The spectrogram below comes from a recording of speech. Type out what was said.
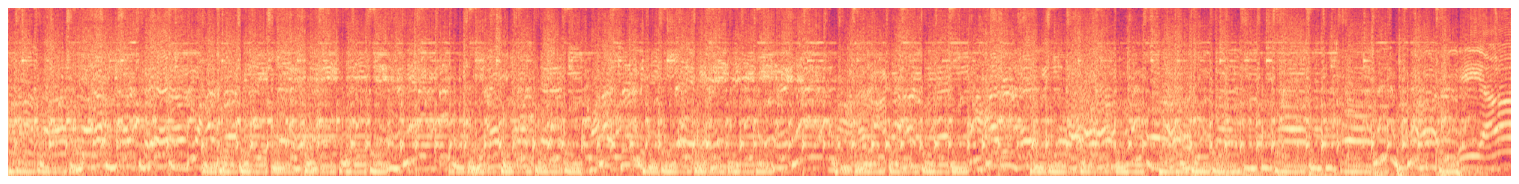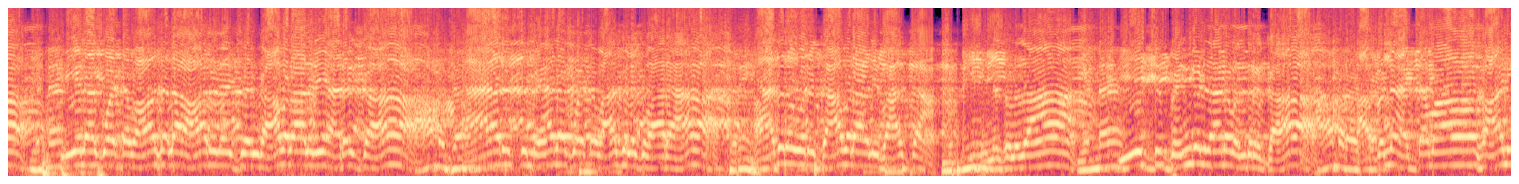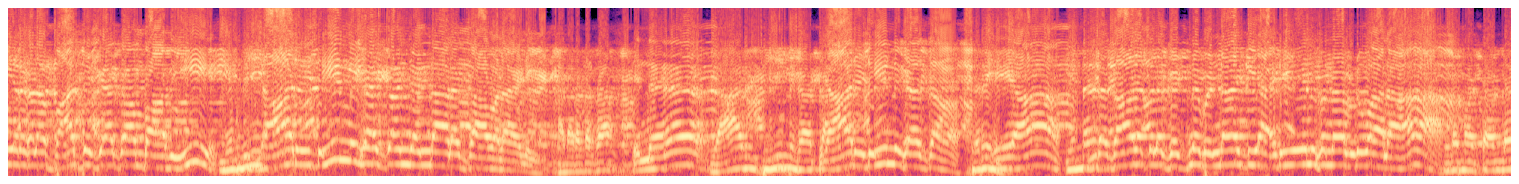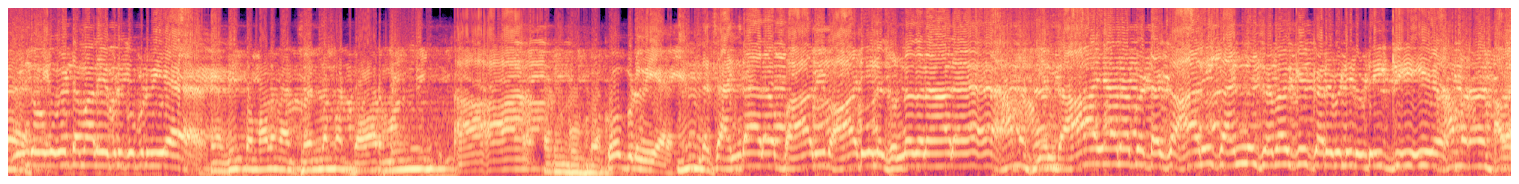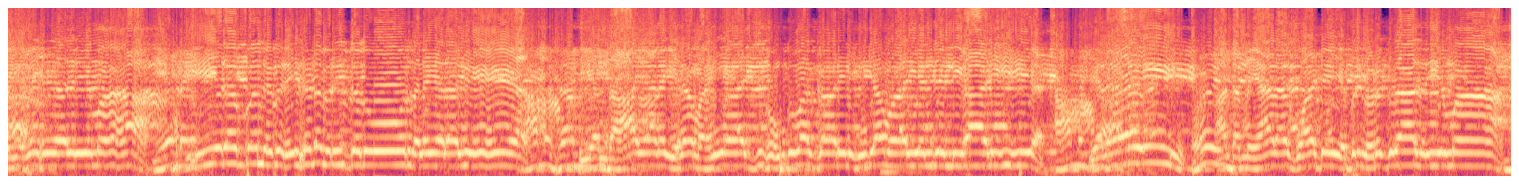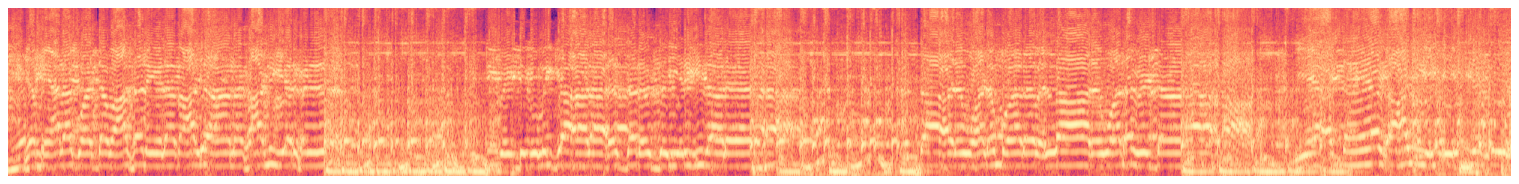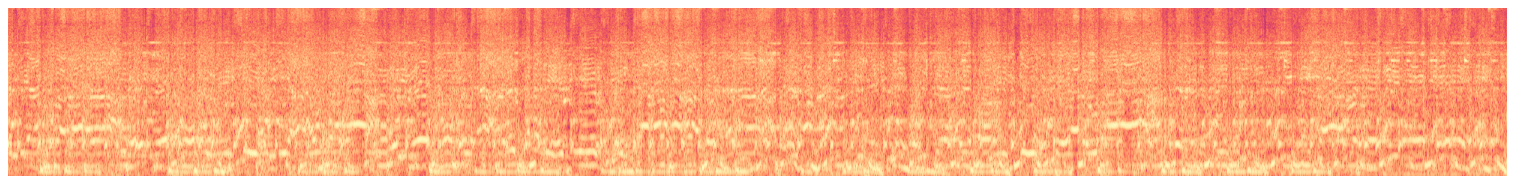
கீழக்கோட்டை வாசல ஆறு லட்சம் காவலாளரே அறுக்கா ஆமா ஆறுக்கு மேல கோட்டை வாசலுக்கு வாரா. அதுல ஒரு காவலாளி எப்படி? என்ன சொல்லுதான்? எட்டு பெண்கள் தானே வந்திருக்கா. அப்படின்னு அட்டமா காணியர்களை பார்த்து கேட்காம் பாவி? யாரு டீன்னு கேட்கான் சண்டார காவலாளி. என்ன யாரு டீன்னு கேட்கான்? இந்த காலத்துல கெட்டின பெண்ணாட்டிய அடியேன்னு சொன்னா விடுவாளா உங்க வீட்டு மாலை எப்படி கூப்பிடுவீங்க வீட்டு மேல நான் செல்லம்மா டார்லிங் ஆஹா ம். இந்த சண்டால பாவி பாடின்னு சொன்னதுனால. இந்த ஆயானப்பட்ட காரி கண்ணு செவக்கு கருவிழி துடிக்கி ஆமா ராஜா. அவ எதுக்கு தெரியுமா? ஈரப்பல் விரிசட விரித்ததோர் தலையரகு. இந்த ஆயான இன மணியாச்சு குங்குமக்காரி லிங்க மாரியன் சொல்லிகாரி. அந்த மேல கோட்டை எப்படி நொறுக்குதா தெரியுமா? என் மேல கோட்டை வாசலையில ராஜான காளியர்கள் வெட்டி வெட்டி குமிக்கால தரத்தை எரிகிறார. தாரு உடம்புற வெள்ளாறு உட விட்டா. ஏட்டைய காளி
